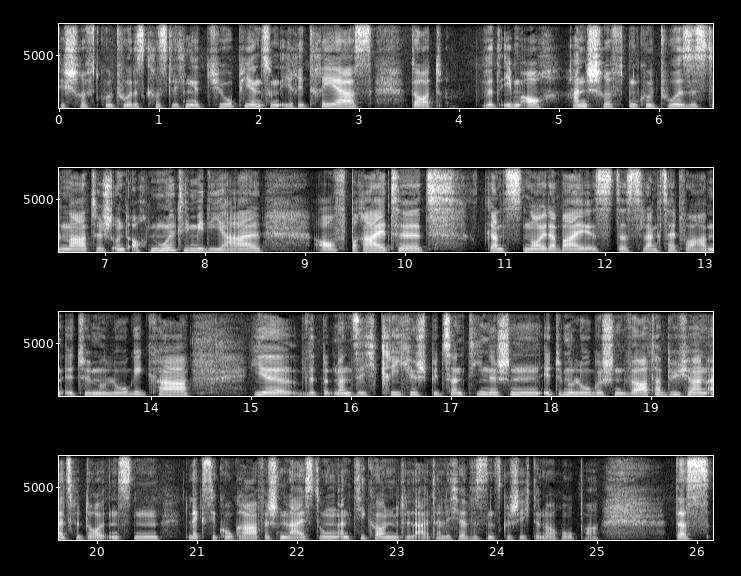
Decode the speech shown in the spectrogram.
die Schriftkultur des christlichen Äthiopiens und Eritreas. Dort wird eben auch Handschriftenkultur systematisch und auch multimedial aufbereitet. Ganz neu dabei ist das Langzeitvorhaben Etymologica. Hier widmet man sich griechisch-byzantinischen etymologischen Wörterbüchern als bedeutendsten lexikografischen Leistungen antiker und mittelalterlicher Wissensgeschichte in Europa. Das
